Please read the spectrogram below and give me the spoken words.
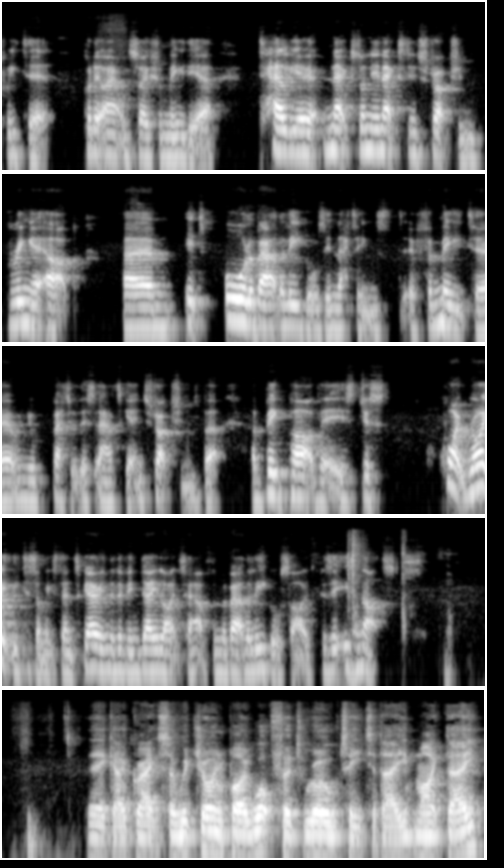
tweet it put it out on social media, tell you next on your next instruction, bring it up. Um, it's all about the legals in lettings for me to, and you're better at this how to get instructions, but a big part of it is just quite rightly to some extent scaring the living daylights out of them about the legal side because it is nuts. There you go, great. So we're joined by Watford royalty today, Mike Day.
